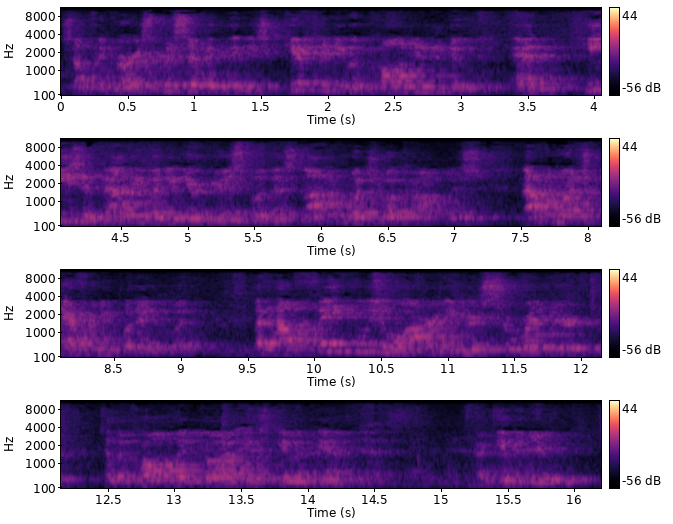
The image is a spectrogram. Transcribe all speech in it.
Something very specific that He's gifted you and called you to do. And He's evaluating your usefulness not on what you accomplish, not how much effort you put into it, but how faithful you are in your surrender to the call that God has given Him, uh, given you.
